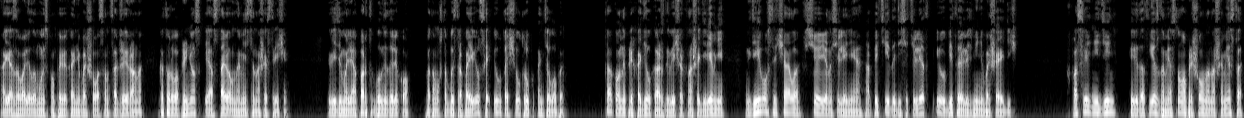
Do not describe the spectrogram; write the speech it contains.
а я завалил ему из помповика небольшого самца Джейрана, которого принес и оставил на месте нашей встречи. Видимо, леопард был недалеко, потому что быстро появился и утащил труп антилопы. Так он и приходил каждый вечер к нашей деревне, где его встречало все ее население, от пяти до десяти лет и убитая людьми небольшая дичь. В последний день, перед отъездом, я снова пришел на наше место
